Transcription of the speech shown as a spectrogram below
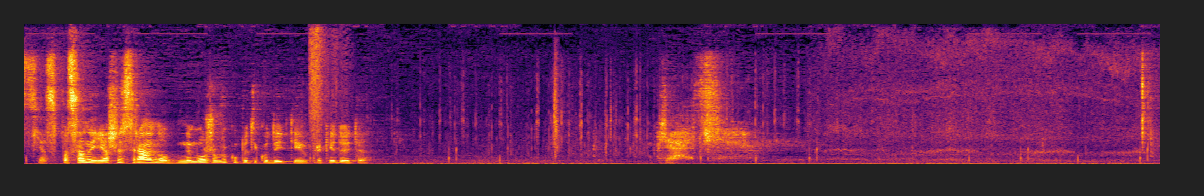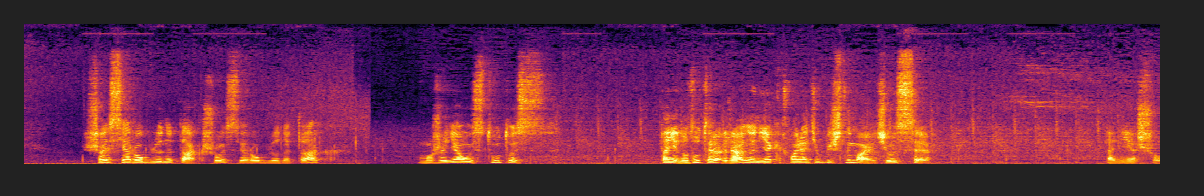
Піздец, пацани, я щось реально не можу викупити, куди йти, прикидуйте. Блять. Щось я роблю не так, щось я роблю не так. Може я ось тут ось. Та ні, ну тут реально ніяких варіантів більш немає, чи ось все. Та ні, що.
